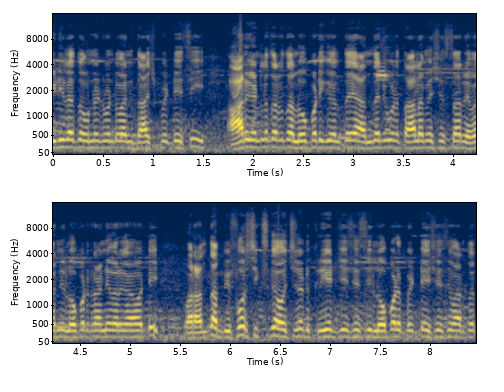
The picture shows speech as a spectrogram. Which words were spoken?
ఐడీలతో ఉన్నటువంటి వారిని దాచిపెట్టేసి ఆరు గంటల తర్వాత లోపలికి వెళ్తే అందరినీ కూడా తాళం వేసేస్తారు ఎవరిని లోపల రానివారు కాబట్టి వారంతా బిఫోర్ సిక్స్గా వచ్చినట్టు క్రియేట్ చేసేసి లోపల పెట్టేసేసి వారితో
